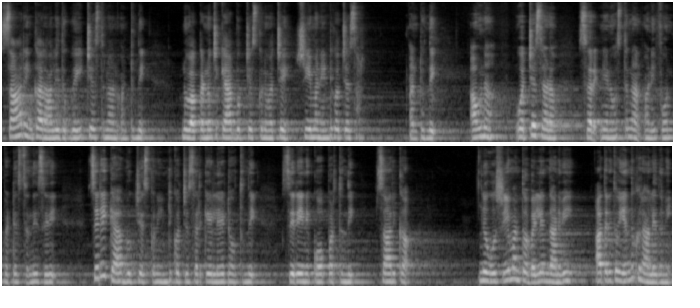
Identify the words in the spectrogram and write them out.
సార్ ఇంకా రాలేదు. వెయిట్ చేస్తున్నాను అంటుంది. నువ్వు అక్కడి నుంచి క్యాబ్ బుక్ చేసుకుని వచ్చే శ్రీమన్ ఇంటికి వచ్చేసాడు అంటుంది. అవునా? వచ్చేసాడా సరే నేను వస్తున్నాను అని ఫోన్ పెట్టేస్తుంది సిరి. సిరి క్యాబ్ బుక్ చేసుకుని ఇంటికి వచ్చేసరికి లేట్ అవుతుంది. సిరిని కోపడుతుంది సారిక నువ్వు శ్రీమన్తో వెళ్ళిన దానివి అతనితో ఎందుకు రాలేదని?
